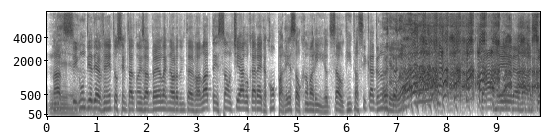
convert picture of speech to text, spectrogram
Na Meu. segundo dia de evento, eu sentado com a Isabela e na hora do intervalo, atenção, Tiago Careca, compareça ao camarim. Eu disse, alguém tá se cagando. Ah! Carreira, macho.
